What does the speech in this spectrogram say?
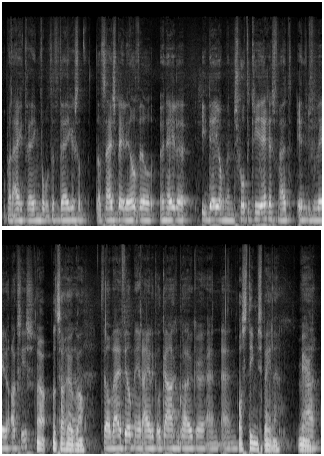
op hun eigen training bijvoorbeeld te verdedigen. is Dat, dat zij spelen heel veel hun hele idee om een schot te creëren is vanuit individuele acties. Ja, dat zag je ook Eh, wel. Terwijl wij veel meer eigenlijk elkaar gebruiken en... en Als team spelen. Meer. Ja,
